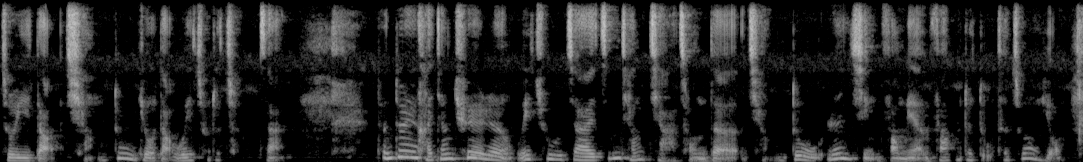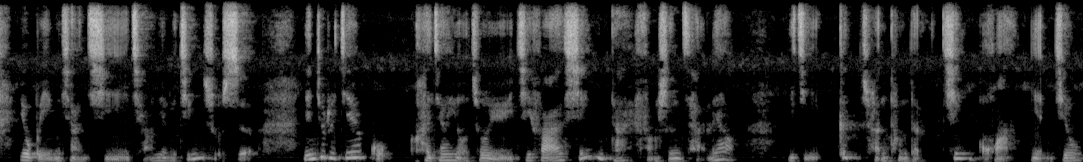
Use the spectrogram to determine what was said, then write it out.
注意到强度诱导微柱的存在。团队还将确认微柱在增强甲虫的强度韧性方面发挥的独特作用，又不影响其强烈的金属色。研究的结果还将有助于激发新一代仿生材料以及更传统的进化研究。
